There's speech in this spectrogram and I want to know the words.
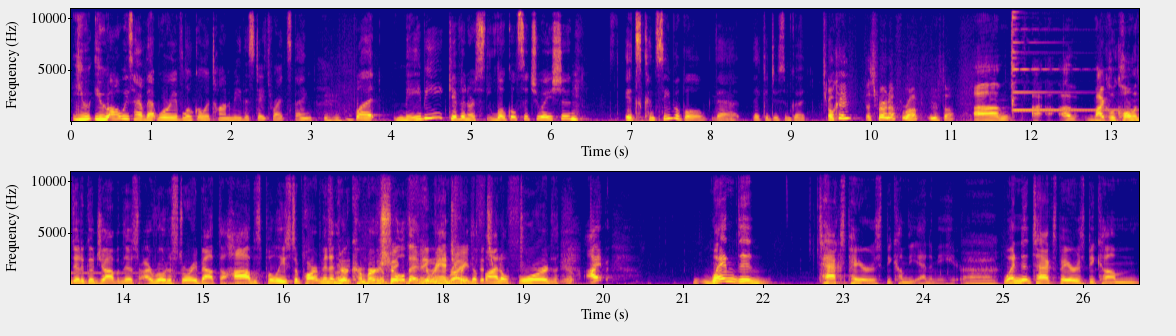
you, you always have that worry of local autonomy, the states' rights thing. Mm-hmm. But maybe, given our local situation, it's conceivable that they could do some good. Okay, that's fair enough. Rob, your thought? Uh, Michael Coleman did a good job of this. I wrote a story about the Hobbs Police Department and their commercial that thing, ran during right, the that's- Final Four. I, when did taxpayers become the enemy here? Uh. when did taxpayers become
